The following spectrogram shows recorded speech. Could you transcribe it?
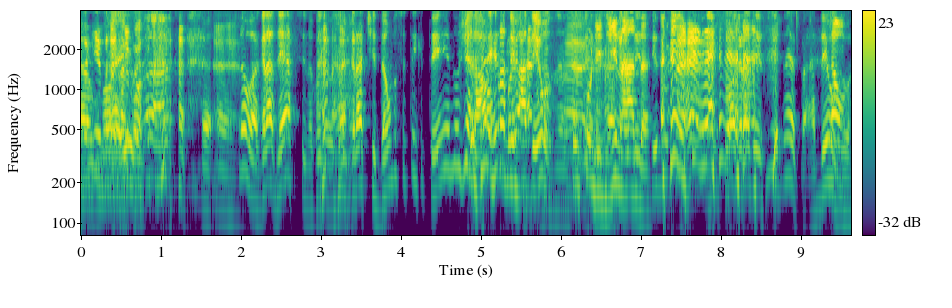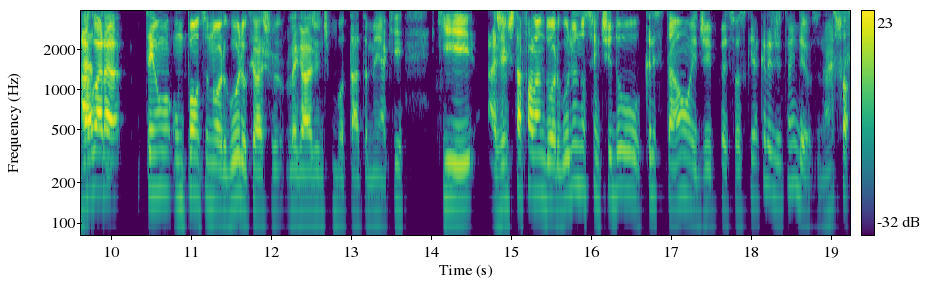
coisa que alguma- tá, é tipo, isso. Não, agradece, né? Quando, a gratidão você tem que ter no geral a Deus, né? Você responde Você de é nada. agradecido, Eu sou agradecido, né? A Deus, o Não, resto- agora tem um, um ponto no orgulho que eu acho legal a gente botar também aqui, que a gente está falando do orgulho no sentido cristão e de pessoas que acreditam em Deus, né? Só-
